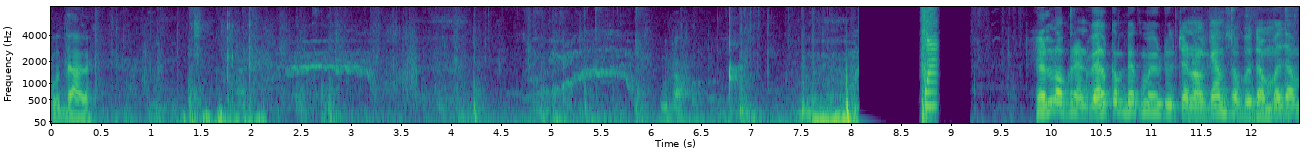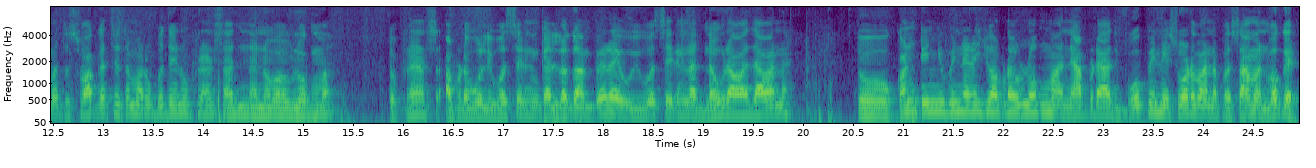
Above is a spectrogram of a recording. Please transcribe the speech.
કુદાવે hello friend welcome back my YouTube channel કેમ છો બધા? મજામાં? તો સ્વાગત છે તમારું બધાનું ફ્રેન્ડ્સ આજના નવા વ્લોગમાં તો ફ્રેન્ડ્સ આપણે ઓલી વસેરીને કાંઈ લગામ પહેરાયું એ વસેરીના જ નવરાવા જવાના. તો કન્ટિન્યુ બિના રહીજો આપણા વ્લોગમાં અને આપણે આજ ગોપીને છોડવાના પણ સામાન વગેરે.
